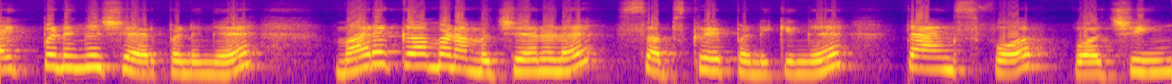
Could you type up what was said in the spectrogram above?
லைக் பண்ணுங்க ஷேர் பண்ணுங்க. மறக்காம நம்ம சேனலை சப்ஸ்கிரைப் பண்ணிக்கோங்க. தேங்க்ஸ் ஃபார் வாட்சிங்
